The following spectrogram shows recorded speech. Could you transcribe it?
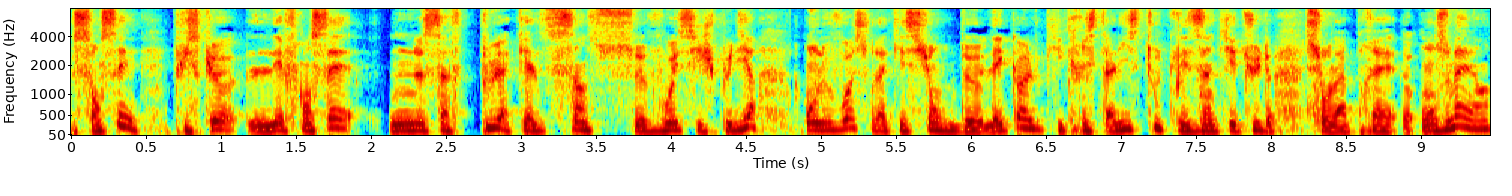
sensée, puisque les Français ne savent plus à quel sein se vouer, si je puis dire. On le voit sur la question de l'école qui cristallise toutes les inquiétudes sur l'après 11 mai. Hein.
